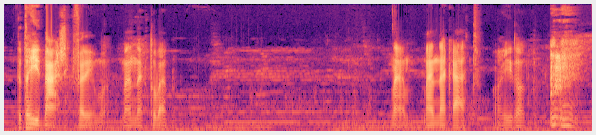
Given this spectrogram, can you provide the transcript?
Tehát a híd másik felén van. Mennek tovább. Nem, mennek át a hídon.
